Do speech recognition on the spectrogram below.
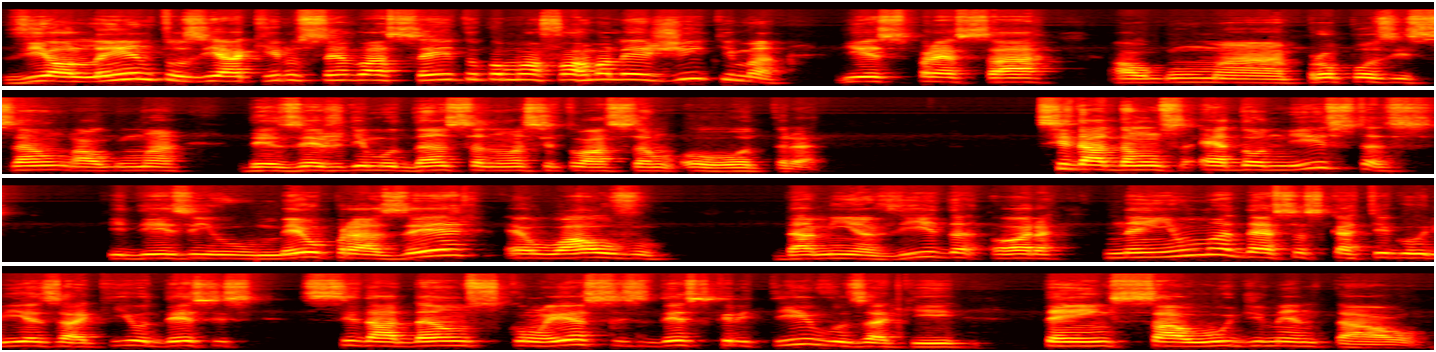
violentos e aquilo sendo aceito como uma forma legítima de expressar alguma proposição, algum desejo de mudança numa situação ou outra. Cidadãos hedonistas que dizem o meu prazer é o alvo da minha vida. Ora, nenhuma dessas categorias aqui ou desses cidadãos com esses descritivos aqui tem saúde mental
